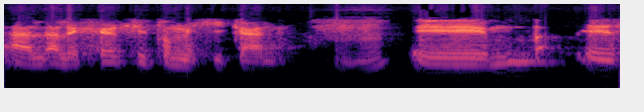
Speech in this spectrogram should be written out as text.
al, ejército mexicano. Eh, es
